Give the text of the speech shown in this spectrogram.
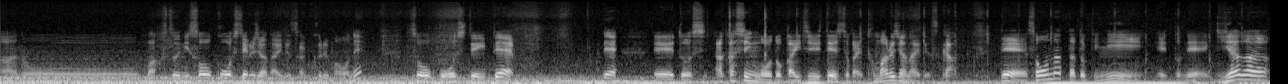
あのー、まあ普通に走行してるじゃないですか車をね走行していてでえーと、赤信号とか一時停止とかで止まるじゃないですか。で、そうなった時に、えっとね、ギアが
